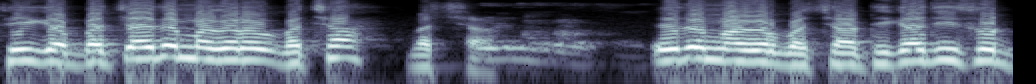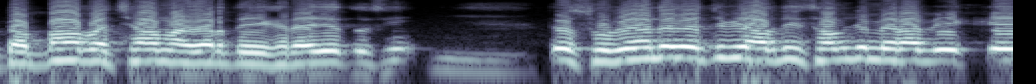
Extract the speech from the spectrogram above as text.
ਠੀਕ ਆ ਬੱਚਾ ਇਹਦੇ ਮਗਰ ਬੱਚਾ? ਬੱਚਾ। ਇਹਦੇ ਮਗਰ ਬੱਚਾ ਠੀਕ ਆ ਜੀ। ਸੋ ਡੱਬਾ ਬੱਚਾ ਮਗਰ ਦੇਖ ਰਹੇ ਜੇ ਤੁਸੀਂ। ਤੇ ਸੁਬਿਆਂ ਦੇ ਵਿੱਚ ਵੀ ਆਪਦੀ ਸਮਝ ਮੇਰਾ ਵੇਖ ਕੇ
